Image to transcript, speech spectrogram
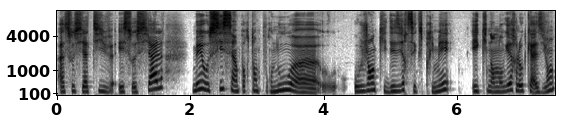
associative et sociale. Mais aussi, c'est important pour nous, aux gens qui désirent s'exprimer, et qui n'en ont guère l'occasion,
